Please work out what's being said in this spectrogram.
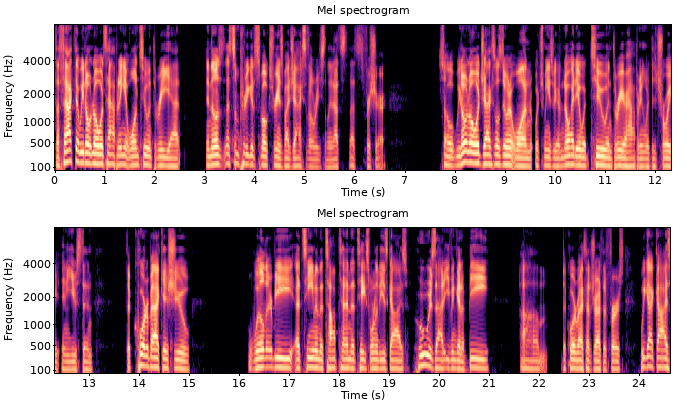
the fact that we don't know what's happening at one, two, and three yet, and those that's some pretty good smoke screens by Jacksonville recently. That's that's for sure. So we don't know what Jacksonville's doing at one, which means we have no idea what two and three are happening with Detroit and Houston. The quarterback issue. Will there be a team in the top ten that takes one of these guys? Who is that even going to be? Um, the quarterback that drafted first. We got guys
